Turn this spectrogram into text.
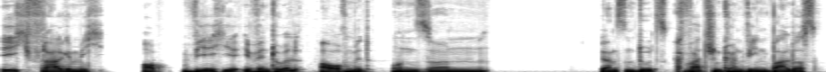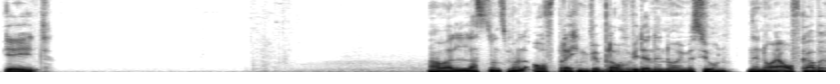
Ich frage mich, ob wir hier eventuell auch mit unseren ganzen Dudes quatschen können wie in Baldur's Gate. Aber lasst uns mal aufbrechen. Wir brauchen wieder eine neue Mission, eine neue Aufgabe.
